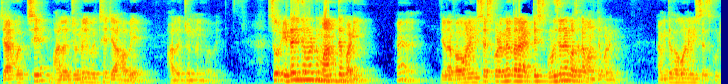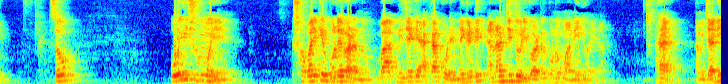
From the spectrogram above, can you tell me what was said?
যা হচ্ছে ভালোর জন্যই হচ্ছে, যা হবে ভালোর জন্যই হবে। সো এটা যদি আমরা একটু মানতে পারি হ্যাঁ যারা ভগবানে বিশ্বাস করে না, তারা অ্যাটলিস্ট গুরুজনের কথাটা মানতে পারেন। আমি তো ভগবানে বিশ্বাস করি। সো ওই সময়ে সবাইকে বলে বেড়ানো বা নিজেকে একা করে নেগেটিভ এনার্জি তৈরি করাটার কোনো মানেই হয় না। হ্যাঁ আমি জানি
